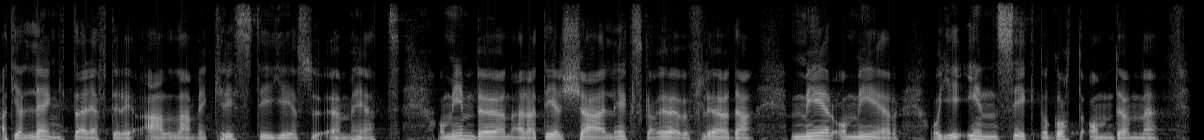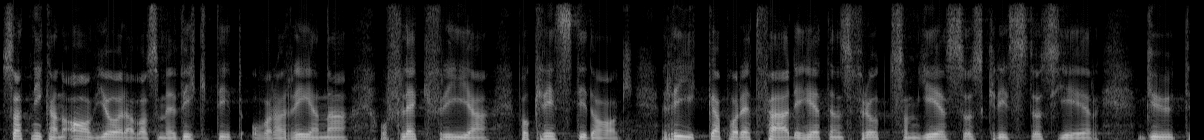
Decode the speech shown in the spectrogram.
att jag längtar efter er alla med Kristi Jesu ömhet. Och min bön är att er kärlek ska överflöda mer och mer och ge insikt och gott omdöme så att ni kan avgöra vad som är viktigt och vara rena och fläckfria på Kristi dag, rika på rättfärdighetens frukt som Jesus Kristus ger Gud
